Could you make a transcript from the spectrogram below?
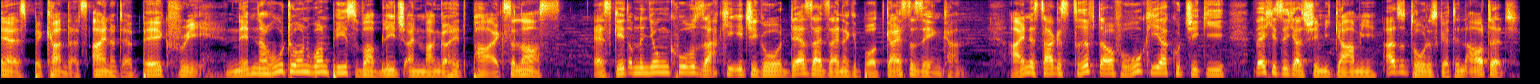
Er ist bekannt als einer der Big Three. Neben Naruto und One Piece war Bleach ein Manga-Hit par excellence. Es geht um den jungen Kurosaki Ichigo, der seit seiner Geburt Geister sehen kann. Eines Tages trifft er auf Rukia Kuchiki, welche sich als Shimigami, also Todesgöttin, outet.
